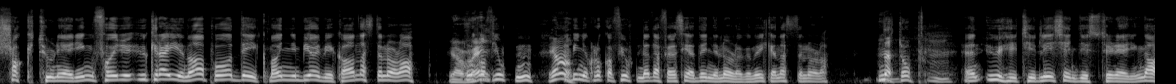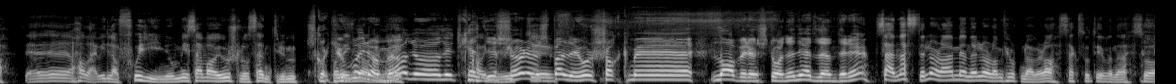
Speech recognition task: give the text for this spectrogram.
sjakkturnering for Ukraina på Deichman Bjørvika neste lørdag. Ja klokka 14. Ja. Det begynner klokka 14. Det er derfor jeg sier denne lørdagen og ikke neste lørdag. Nettopp. En uhøytidelig kjendisturnering, da. Det hadde jeg villet dratt innom hvis jeg var i Oslo sentrum. Skal ikke være med? Du er litt kjendis sjøl. Ikke- spiller jo sjakk med laverestående nederlendere. Så er neste lørdag. Jeg mener lørdag om 14 dager, da. 26. Så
